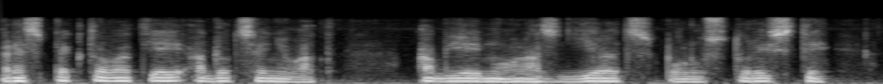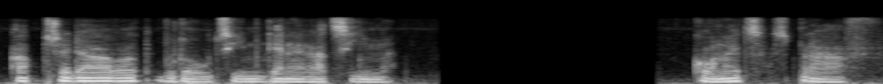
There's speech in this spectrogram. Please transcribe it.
respektovat jej a doceňovat, aby jej mohla sdílet spolu s turisty a předávat budoucím generacím. Konec zpráv.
